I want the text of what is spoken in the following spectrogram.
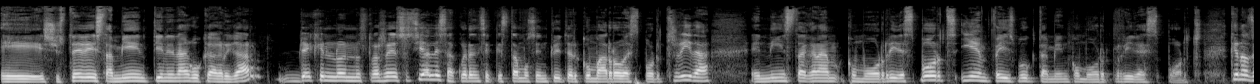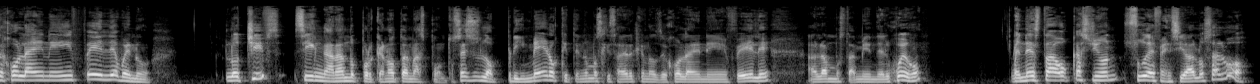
Eh, si ustedes también tienen algo que agregar, déjenlo en nuestras redes sociales. Acuérdense que estamos en Twitter como arroba sportsrida, en Instagram como Rida Sports y en Facebook también como Rida Sports. ¿Qué nos dejó la NFL? Bueno, los Chiefs siguen ganando porque anotan más puntos. Eso es lo primero que tenemos que saber que nos dejó la NFL. Hablamos también del juego. En esta ocasión, su defensiva lo salvó.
